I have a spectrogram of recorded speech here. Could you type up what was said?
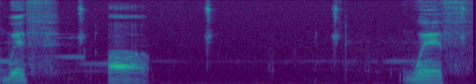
with uh, with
